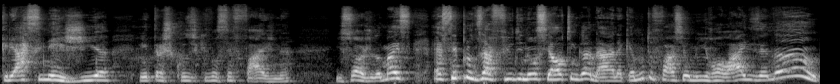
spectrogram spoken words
criar sinergia entre as coisas que você faz, né? Isso ajuda. Mas é sempre um desafio de não se auto-enganar, né? Que é muito fácil eu me enrolar e dizer, não,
